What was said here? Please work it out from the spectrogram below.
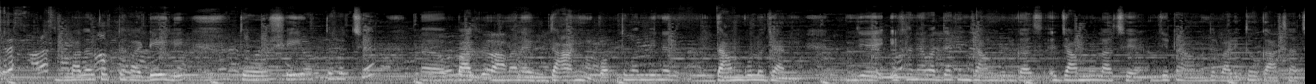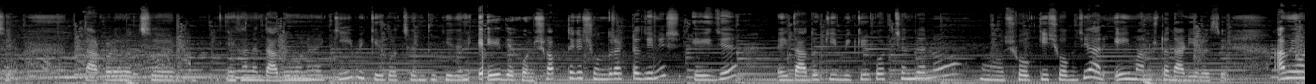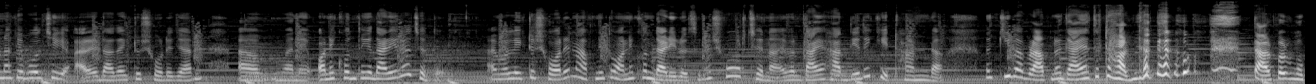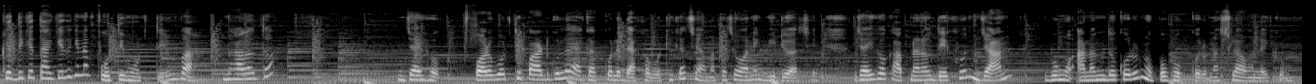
বাজার করতে হয় ডেইলি তো সেই অর্থে হচ্ছে মানে জানি, বর্তমান দিনের দামগুলো জানি। যে এখানে আবার দেখেন জামরুল গাছ জামরুল আছে, যেটা আমাদের বাড়িতেও গাছ আছে। তারপরে হচ্ছে এখানে দাদু মনে হয় কি বিক্রি করছেন তো কি জানি? এই দেখুন সব থেকে সুন্দর একটা জিনিস, এই যে, এই দাদু কি বিক্রি করছেন যেন? কি সবজি? আর এই মানুষটা দাঁড়িয়ে রয়েছে। আমি ওনাকে বলছি, আরে দাদা একটু সরে যান। মানে অনেকক্ষণ থেকে দাঁড়িয়ে রয়েছে তো? আমি বলি একটু সরে না আপনি তো অনেকক্ষণ দাঁড়িয়ে রয়েছেন। সরছে না। এবার গায়ে হাত দিয়ে দেখি ঠান্ডা। কী ব্যাপার? আপনার গায়ে এত ঠান্ডা কেন? তারপর মুখের দিকে তাকিয়ে দেখি না, প্রতিমূর্তি। বাহ, ভালো তো। যাই হোক, পরবর্তী পার্টগুলো এক এক করে দেখাবো, ঠিক আছে? আমার কাছে অনেক ভিডিও আছে। যাই হোক, আপনারাও দেখুন, যান এবং আনন্দ করুন, উপভোগ করুন। আসসালামু আলাইকুম।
